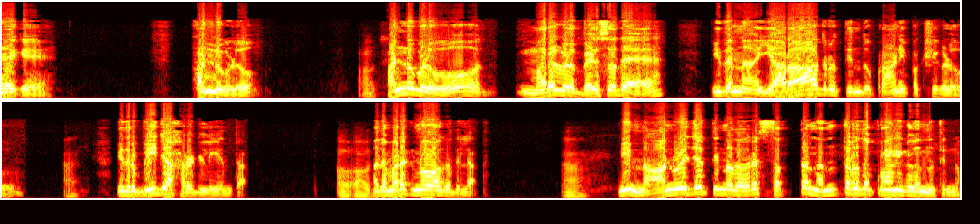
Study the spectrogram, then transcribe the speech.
ಹೇಗೆ? ಹಣ್ಣುಗಳು. ಹಣ್ಣುಗಳು ಮರಗಳು ಬೆಳೆಸದೆ ಇದನ್ನ ಯಾರಾದ್ರೂ ತಿಂದು ಪ್ರಾಣಿ ಪಕ್ಷಿಗಳು. ಇದ್ರ ಬೀಜ ಹರಡ್ಲಿ ಅಂತ. ಅದು ಮರಕ್ಕೆ ನೋವಾಗೋದಿಲ್ಲ. ನೀನ್ ನಾನ್ ವೆಜ್ ತಿನ್ನೋದಾದ್ರೆ ಸತ್ತ ನಂತರದ ಪ್ರಾಣಿಗಳನ್ನು ತಿನ್ನು.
